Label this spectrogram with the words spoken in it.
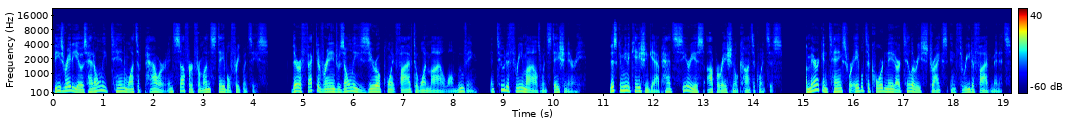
These radios had only 10 watts of power and suffered from unstable frequencies. Their effective range was only 0.5 to 1 mile while moving, and 2 to 3 miles when stationary. This communication gap had serious operational consequences. American tanks were able to coordinate artillery strikes in 3 to 5 minutes,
